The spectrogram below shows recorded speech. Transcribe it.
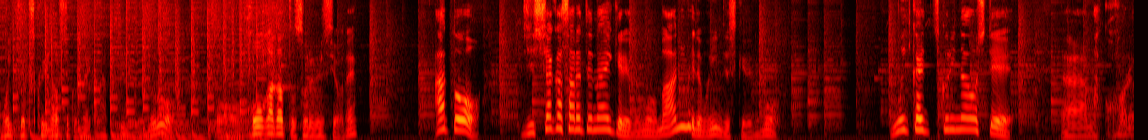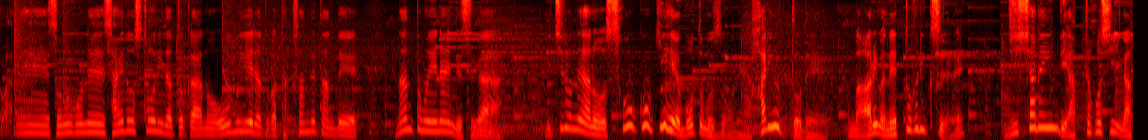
ー、もう一回作り直してくれないかなっていうのの邦画だとそれですよね。あと実写化されてないけれどもまあアニメでもいいんですけれどももう一回作り直してあまあこれはねその後ねサイドストーリーだとかあの OVA だとかたくさん出たんで何とも言えないんですが一度ねあの走行騎兵ボトムズをねハリウッドで、まあ、あるいはネットフリックスでね実写でいいんでやってほしいなっ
